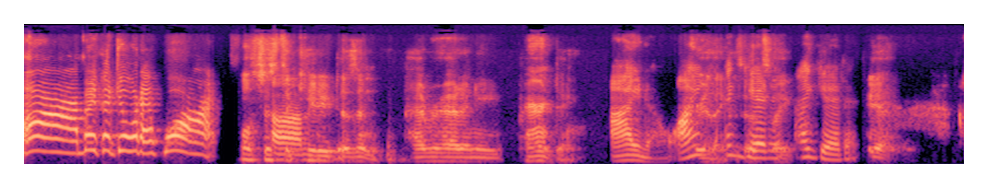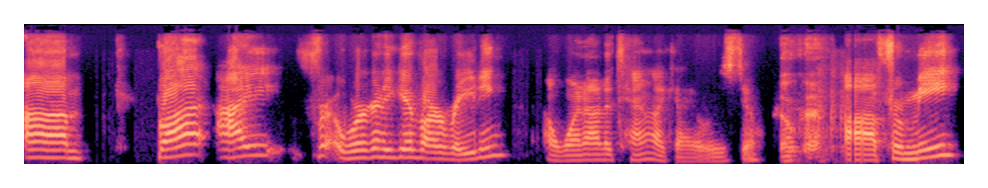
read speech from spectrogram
ah, I'm gonna do what I want. Well, it's just Um, a kid who doesn't ever had any parenting. I know. I, Really? I So get it. like- I get it. Yeah. Um, but I for, we're gonna give our rating a one out of ten, like I always do. Okay. Uh, for me,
